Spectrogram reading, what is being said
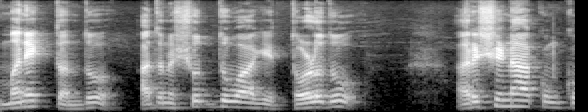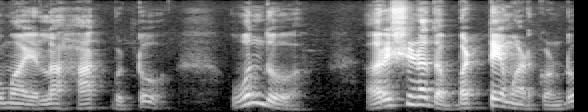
ಮನೆಗೆ ತಂದು ಅದನ್ನು ಶುದ್ಧವಾಗಿ ತೊಳೆದು ಅರಿಶಿಣ, ಕುಂಕುಮ ಎಲ್ಲ ಹಾಕಿಬಿಟ್ಟು ಒಂದು ಅರಿಶಿಣದ ಬಟ್ಟೆ ಮಾಡಿಕೊಂಡು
